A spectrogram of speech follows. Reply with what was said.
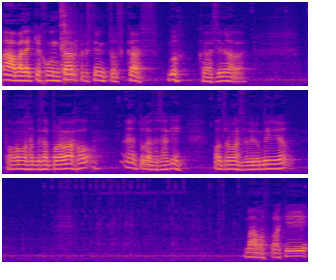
ah, vale, hay que juntar 300k. casi nada. Pues vamos a empezar por abajo. Eh, ¿Tú qué haces aquí? Otro más de ver un vídeo. Vamos por aquí,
